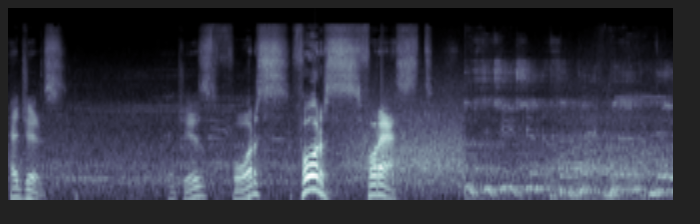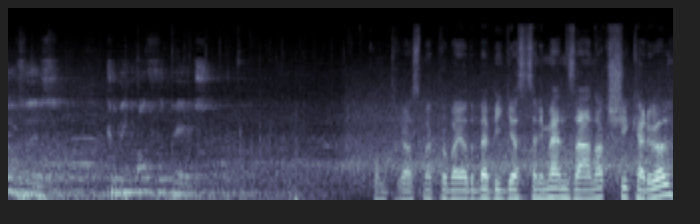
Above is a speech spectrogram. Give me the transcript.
Hedges. Hedges, Force, Force, Forest. Contreras megpróbálja oda bebigyeszteni Menzának, sikerül.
